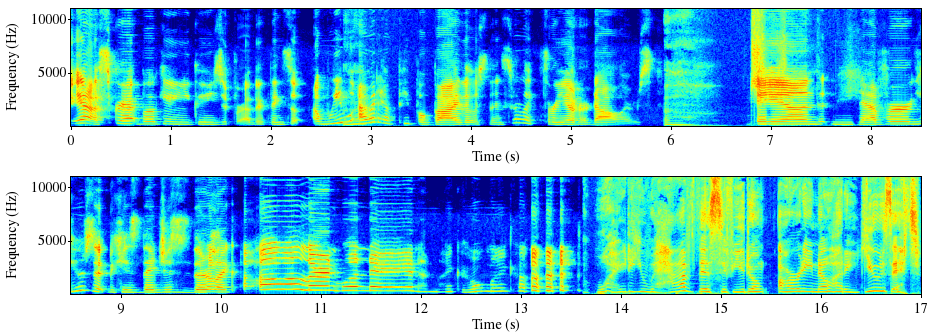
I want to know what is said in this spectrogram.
yeah scrapbooking. You can use it for other things. So uh, we Mhm. I would have people buy those things. They're like three hundred dollars. And never use it because they just they're like oh i'll learn one day and i'm like oh my god why do you have this if you don't already know how to use it?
